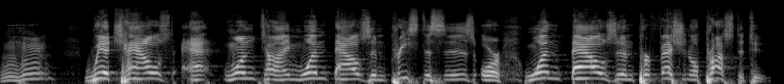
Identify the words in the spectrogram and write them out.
mm-hmm. which housed at one time 1,000 priestesses or 1,000 professional prostitutes.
